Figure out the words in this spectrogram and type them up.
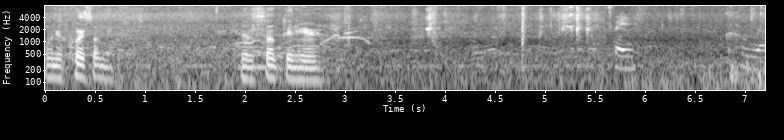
wonder, of course, I'm there's something here. Faith Carrillo.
